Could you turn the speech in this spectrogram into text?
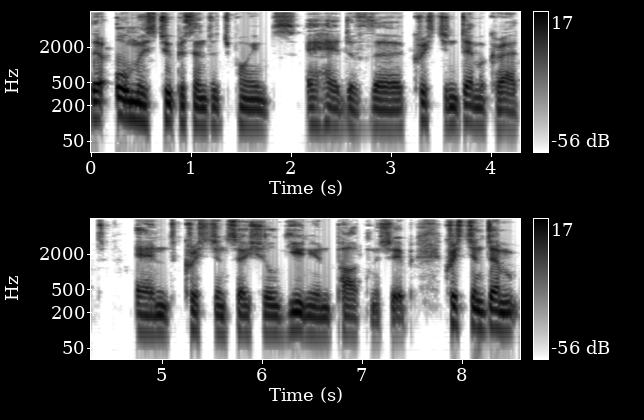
They're almost two percentage points ahead of the Christian Democrat and Christian Social Union partnership. Christian Dem-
